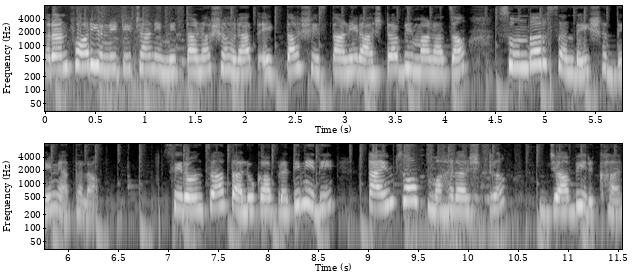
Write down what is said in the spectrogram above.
रन फॉर युनिटीच्या निमित्तानं शहरात एकता शिस्त आणि राष्ट्राभिमानाचा सुंदर संदेश देण्यात आला. सिरोंचा तालुका प्रतिनिधी टाइम्स ऑफ महाराष्ट्र जाबीर खान.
